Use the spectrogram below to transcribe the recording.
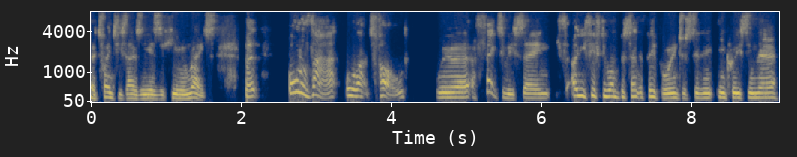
uh, 20,000 years of human race. But all of that, all that told, we're effectively saying only 51% of people are interested in increasing their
